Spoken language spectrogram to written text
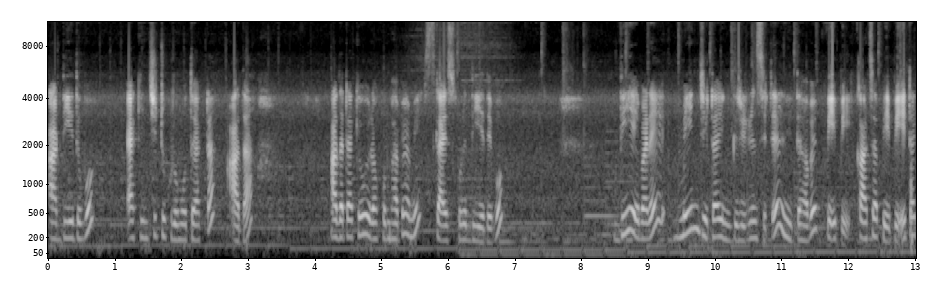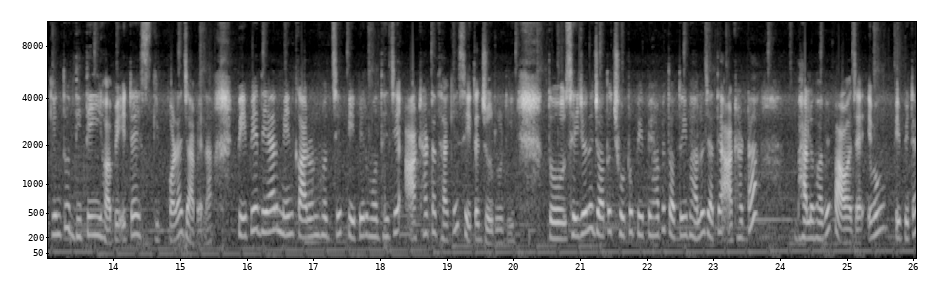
আর দিয়ে দেবো এক ইঞ্চি টুকরো মতো একটা আদা। আদাটাকেও এরকমভাবে আমি স্লাইস করে দিয়ে দেব। দিয়ে এবারে মেন যেটা ইনগ্রিডিয়েন্টস সেটা দিতে হবে পেঁপে, কাঁচা পেঁপে। এটা কিন্তু দিতেই হবে, এটা স্কিপ করা যাবে না। পেঁপে দেওয়ার মেন কারণ হচ্ছে পেঁপের মধ্যে যে আঠাটা থাকে সেটা জরুরি। তো সেই জন্য যত ছোট পেঁপে হবে ততই ভালো যাতে আঠাটা ভালোভাবে পাওয়া যায় এবং পেঁপেটা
